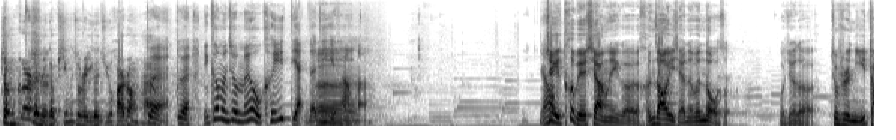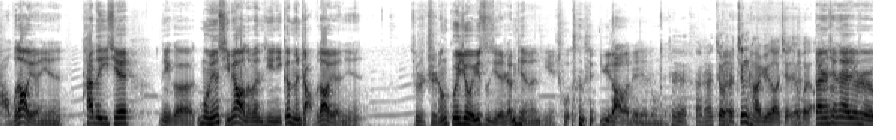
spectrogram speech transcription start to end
整个的这个屏就是一个菊花状态。，对对，你根本就没有可以点的地方了。这特别像那个很早以前的 Windows，我觉得就是你找不到原因，它的一些那个莫名其妙的问题，你根本找不到原因，就是只能归咎于自己的人品问题，出 遇到了这些东西。对，反正就是经常遇到解决不了。但是现在就是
